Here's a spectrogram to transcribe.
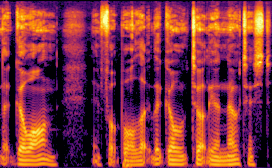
that go on in football that, that go totally unnoticed.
